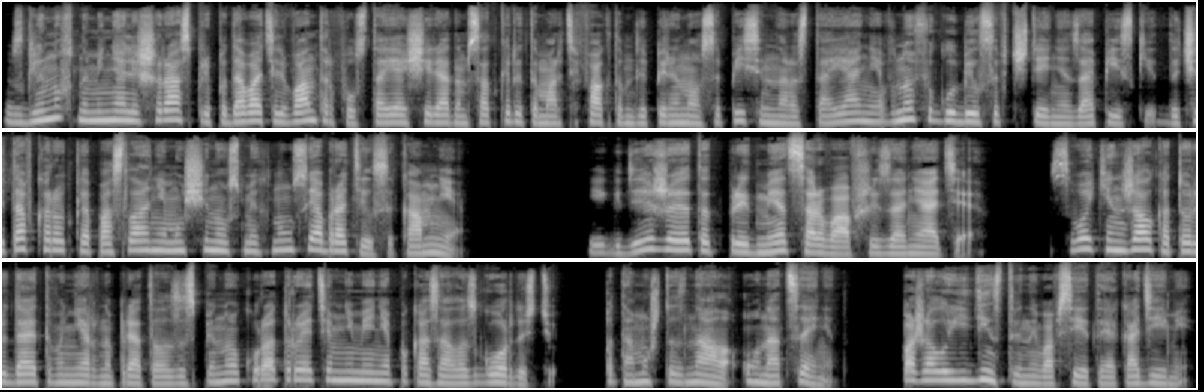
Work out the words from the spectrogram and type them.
Взглянув на меня лишь раз, преподаватель Вантерфул, стоящий рядом с открытым артефактом для переноса писем на расстояние, вновь углубился в чтение записки. Дочитав короткое послание, мужчина усмехнулся и обратился ко мне. «И где же этот предмет, сорвавший занятие?» Свой кинжал, который до этого нервно прятала за спиной, куратору я, тем не менее, показала с гордостью, потому что знала, он оценит. Пожалуй, единственный во всей этой академии.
